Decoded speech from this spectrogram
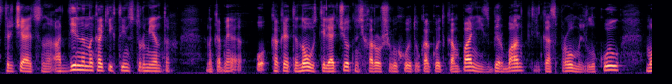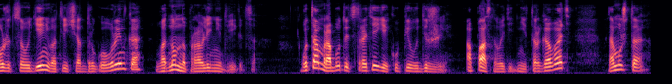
встречаются отдельно на каких-то инструментах, на какая-то новость или отчетность хорошая выходит у какой-то компании, Сбербанк или Газпром или Лукойл, может целый день, в отличие от другого рынка, в одном направлении двигаться. Вот там работает стратегия «купил и держи». Опасно в эти дни торговать, потому что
